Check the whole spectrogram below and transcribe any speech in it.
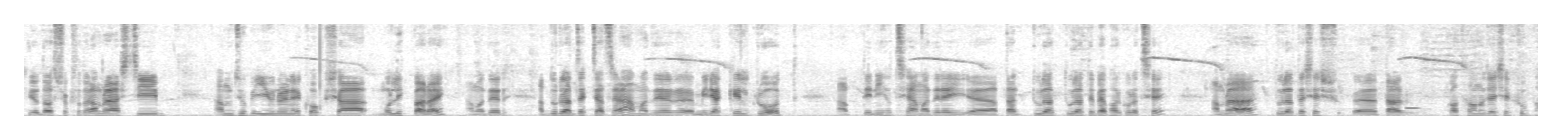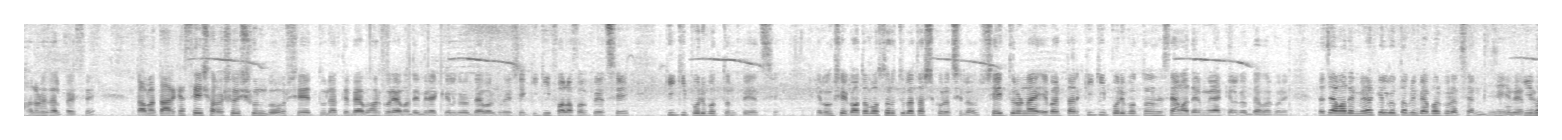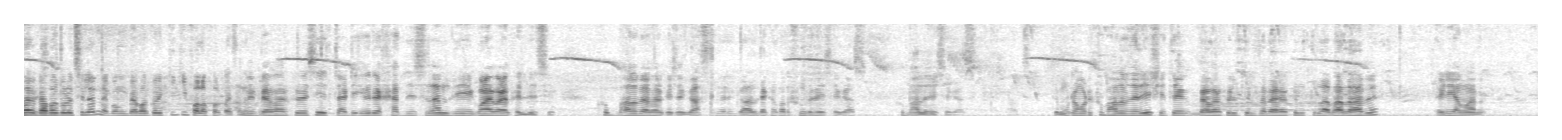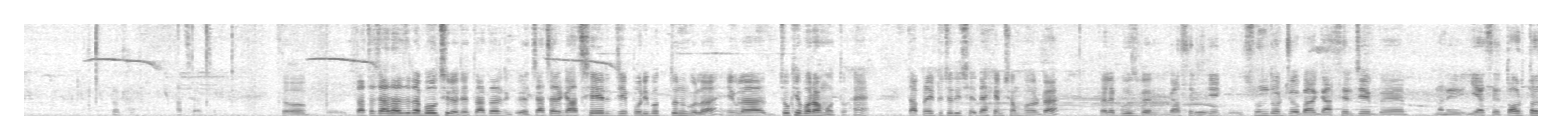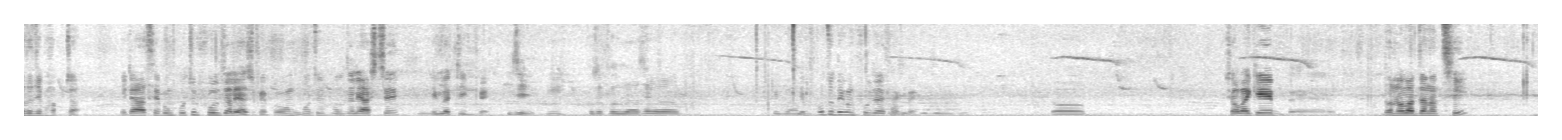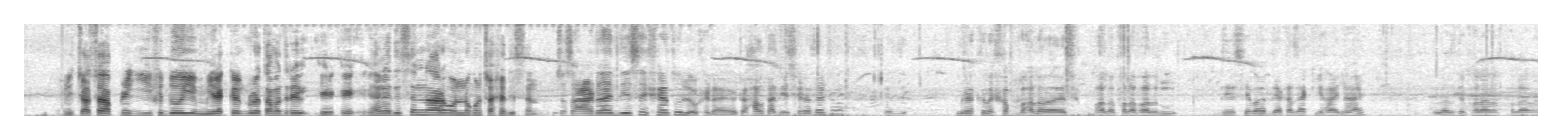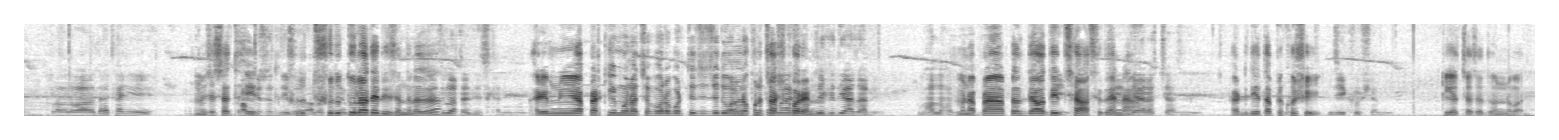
প্রিয় দর্শক শ্রোতা আমরা আসছি আমঝুপি ইউনিয়নে খোকসা মল্লিকপাড়ায়। আমাদের আব্দুর রাজ্জাক চাচা, আমাদের মিরাক্কেল গ্রোথ তিনি হচ্ছে আমাদের এই তার তুলা, তুলাতে ব্যবহার করেছে। আমরা তুলাতে সে তার কথা অনুযায়ী সে খুব ভালো রেজাল্ট পাইছে। তো আমরা তার কাছেই সরাসরি শুনব। সে তুলাতে ব্যবহার করে আমাদের মিরাক্কেল গ্রোথ ব্যবহার করে সে কী কী ফলাফল পেয়েছে কী কী পরিবর্তন পেয়েছে এবং সে গত বছর তুলা চাষ করেছিল। সেই তুলনায় এবার তার কি কি পরিবর্তন হয়েছে আমাদের মিরাক্কেল গ্রোথ ব্যবহার করে। তাছাড়া আমাদের মিরাক্কেল গ্রোথ আপনি ব্যবহার করেছেন। কীভাবে ব্যবহার করেছিলেন এবং ব্যবহার করে কি কি ফলাফল পাইছেন আমি ব্যবহার করেছি চারটি ইউরিয়া সার দিয়েছিলাম দিয়ে গোড়ায় গোড়ায় ফেলে দিয়েছি। খুব ভালো ব্যবহার করেছে। গাছ গাছ দেখেন কত সুন্দর হয়েছে গাছ। খুব ভালো হয়েছে গাছ। আচ্ছা। তো মোটামুটি খুব ভালো জিনিস। এতে ব্যবহার করলে তুলতে ব্যবহার করলে তুলা ভালো হবে। এটি আমার আচ্ছা আচ্ছা তো চাচা চাচা যেটা বলছিল যে চাচার চাচার গাছের যে পরিবর্তনগুলা এগুলা চোখে পড়ার মতো হ্যাঁ? তা আপনি একটু যদি দেখেন সম্পূর্ণটা তাহলে বুঝবেন গাছের যে সৌন্দর্য বা গাছের যে মানে ইয়ে আছে তরতাজা যে ভাবটা এটা আছে এবং প্রচুর ফুল চালে আসবে এবং প্রচুর ফুল চালে আসছে এগুলো টিকবে। জি। হুম। প্রচুর ফুল আছে প্রচুর দেখুন ফুল চালে থাকবে। তো সবাইকে ধন্যবাদ জানাচ্ছি। মানে চাচা আপনি কি শুধু ওই মিরাক্কেল গ্রোথ আমাদের এখানে দিচ্ছেন না আর অন্য কোনো চাষে দিচ্ছেন? চারাটা দিয়েছে সেটা তুলো সেটা এটা হালকা দিয়ে সেটাতে একটু মিরাক্কেলে সব ভালো ভালো ফলাফল দিয়েছে এবার দেখা যাক কি হয় না হয়। আল্লাহ যদি ফলা ফলা ফলাফল ভালো দেয় তাহলে শুধু। তুলাতে দিয়েছেন না তুলাতে খালি। আর এমনি আপনার কি মনে হচ্ছে পরবর্তীতে যদি অন্য কোনো চাষ করেন? দেখে দেওয়া যাবে ভালো হবে। মানে আপনার আপনার দেওয়াতে ইচ্ছা আছে তাই না। আর দিয়ে তো আপনি খুশি? জি খুশি আমি। ঠিক আছে চাচা ধন্যবাদ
